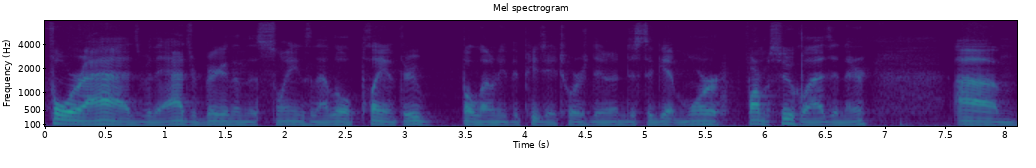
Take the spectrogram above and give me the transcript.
four ads where the ads are bigger than the swings and that little playing through baloney the PGA Tour is doing just to get more pharmaceutical ads in there. Um,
